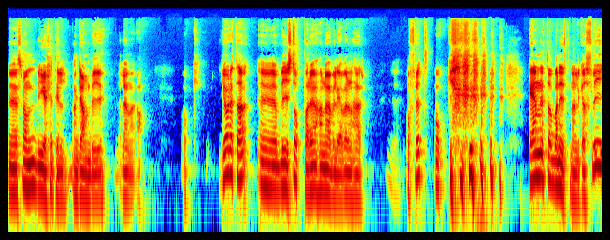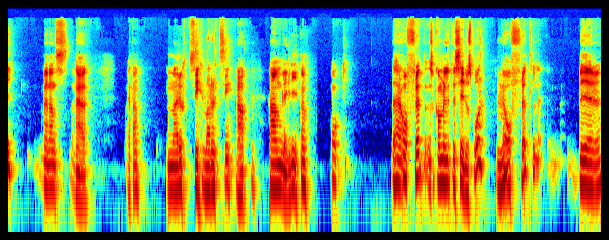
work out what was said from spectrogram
Eh, så de beger sig till någon grannby. Eller, ja, och gör detta. Eh, blir stoppade. Han överlever den här eh, offret. Och en av banditerna lyckas fly. Medan den här, vad heter han? Maruzzi. Maruzzi. Ja, han blir gripen. Och det här offret, så kommer det lite sidospår. Mm. Det offret blir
